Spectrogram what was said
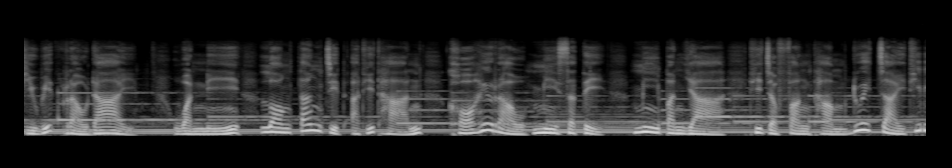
ชีวิตเราได้ วันนี้ลองตั้งจิตอธิษฐาน ขอให้เรามีสติ มีปัญญาที่จะฟังธรรมด้วยใจที่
